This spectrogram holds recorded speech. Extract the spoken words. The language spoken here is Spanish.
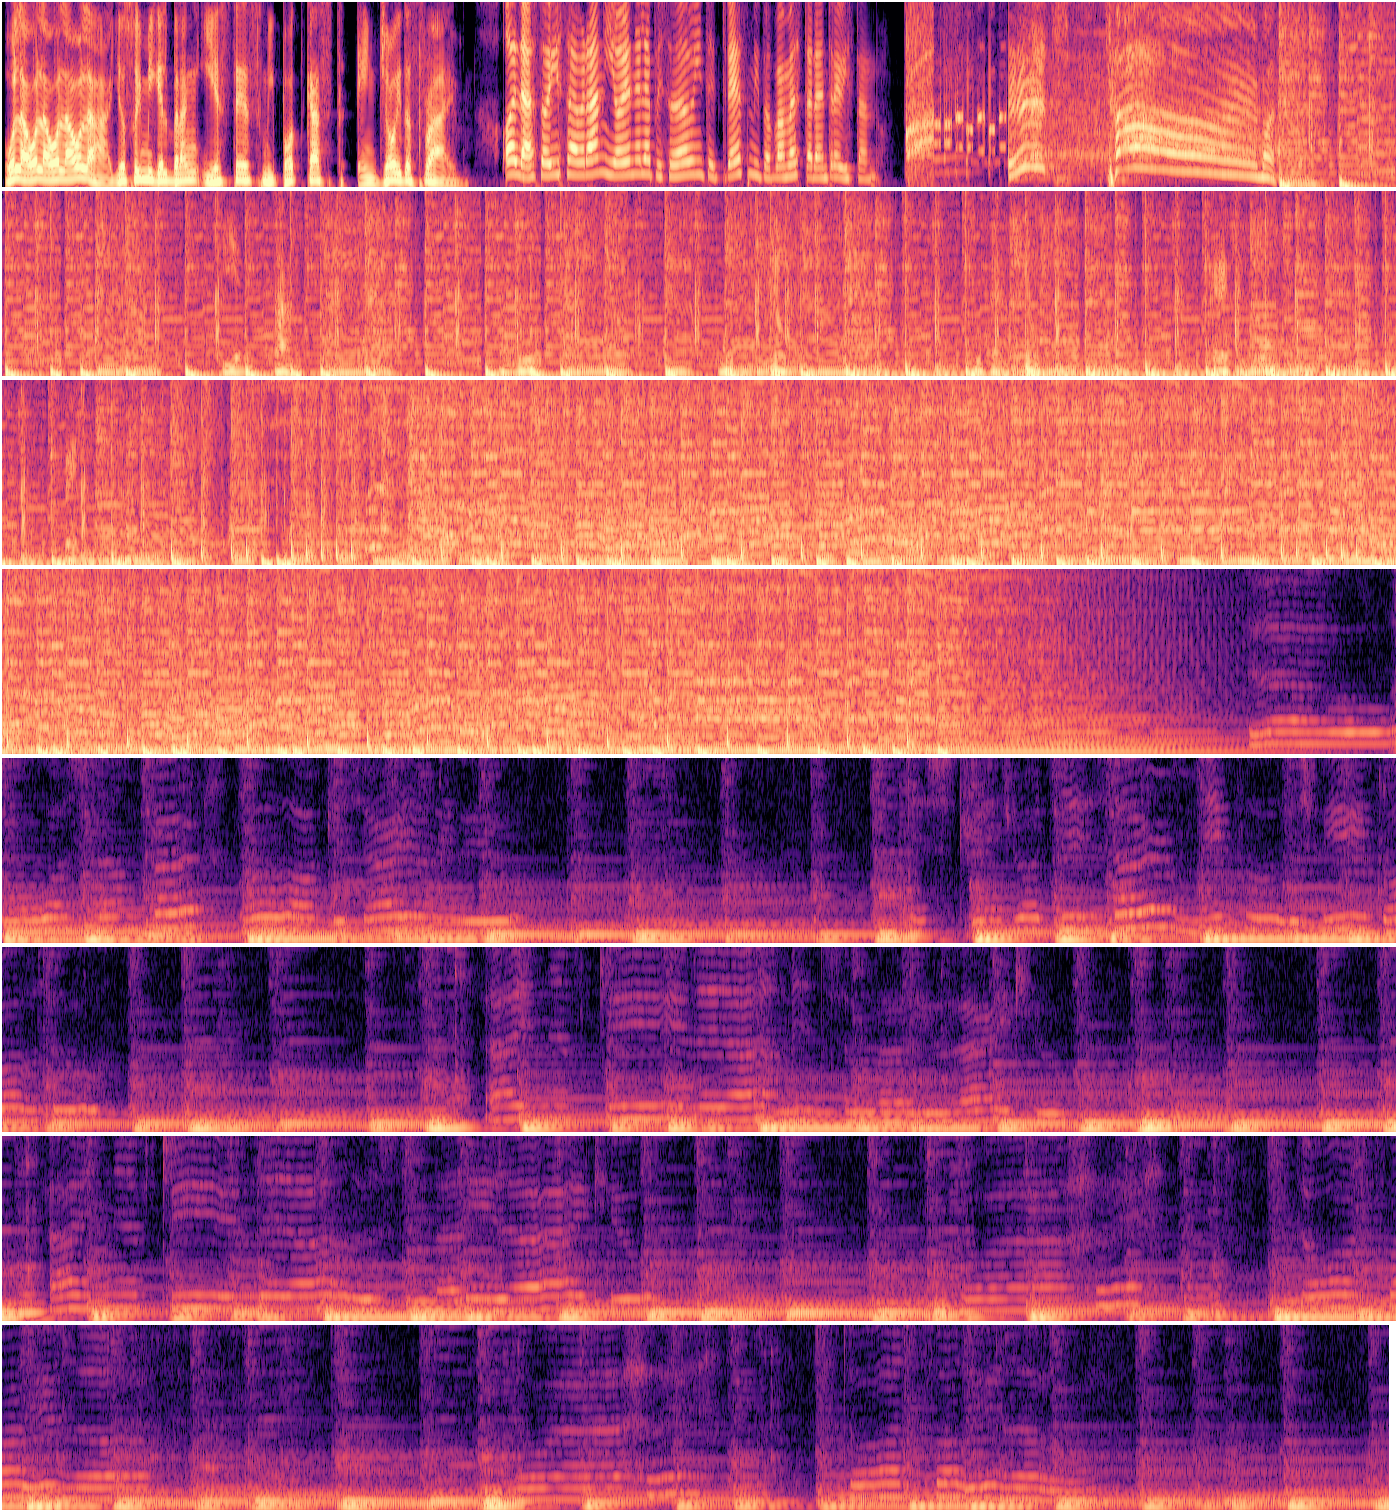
Hola, hola, hola, hola. Yo soy Miguel Brand y este es mi podcast Enjoy the Thrive. Hola, soy Isabran y hoy en el episodio 23 mi papá me estará entrevistando. It's time! Bienestar. Salud. Nutrición. Superación. Crecimiento.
